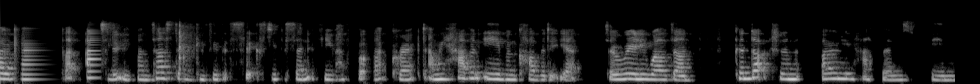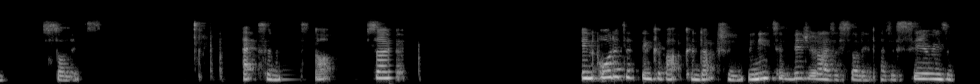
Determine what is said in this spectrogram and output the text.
Okay, uh, absolutely fantastic. I can see that 60% of you have got that correct, and we haven't even covered it yet. So really well done. Conduction only happens in solids. Excellent start. So in order to think about conduction, we need to visualize a solid as a series of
